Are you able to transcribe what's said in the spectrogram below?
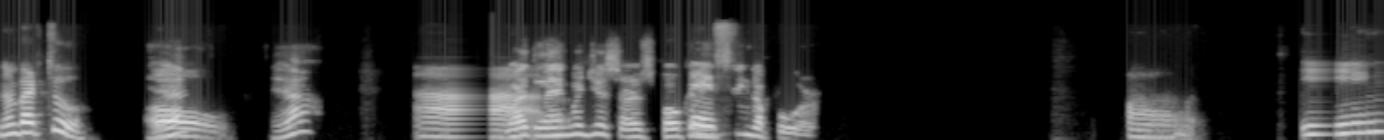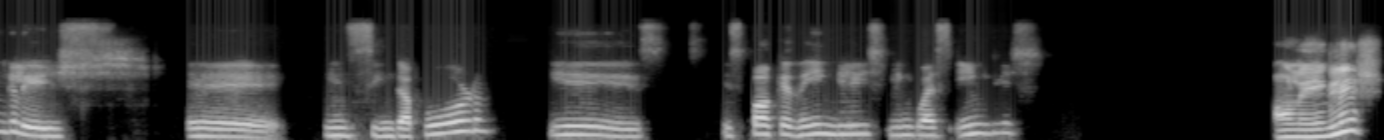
Number two. Yeah. Oh, Yeah. uh, What languages are spoken in. Singapore? uh, English eh, in Singapore is spoken English, linguas English. Only English?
